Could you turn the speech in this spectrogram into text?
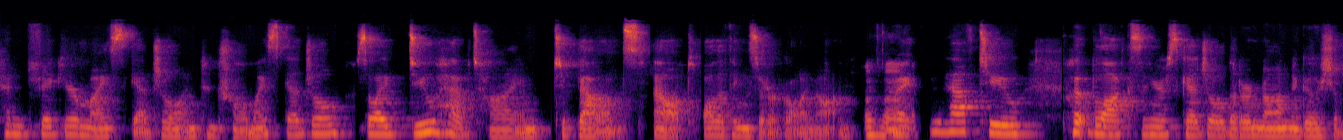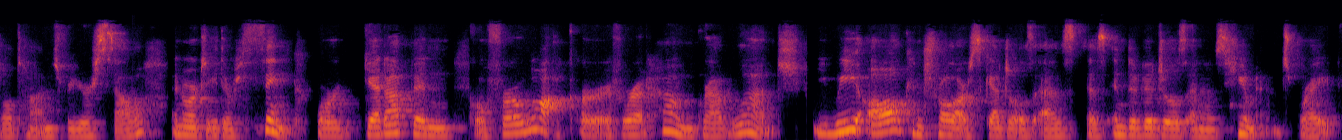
configure my schedule and control my schedule so I do have time? Time to balance out all the things that are going on. Mm-hmm. Right. You have to put blocks in your schedule that are non negotiable times for yourself in order to either think or get up and go for a walk, or if we're at home, grab lunch. We all control our schedules as, as individuals and as humans, right? You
